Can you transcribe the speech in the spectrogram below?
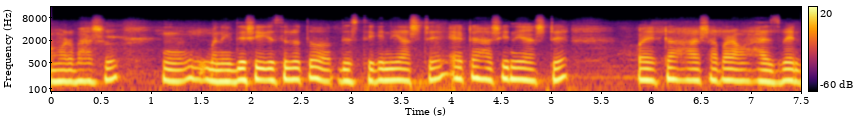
আমার ভাসু। মানে দেশে গেছিল তো, দেশ থেকে নিয়ে আসছে। একটা হাঁসি নিয়ে আসছে। কয়েকটা হাঁস আবার আমার হাজব্যান্ড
